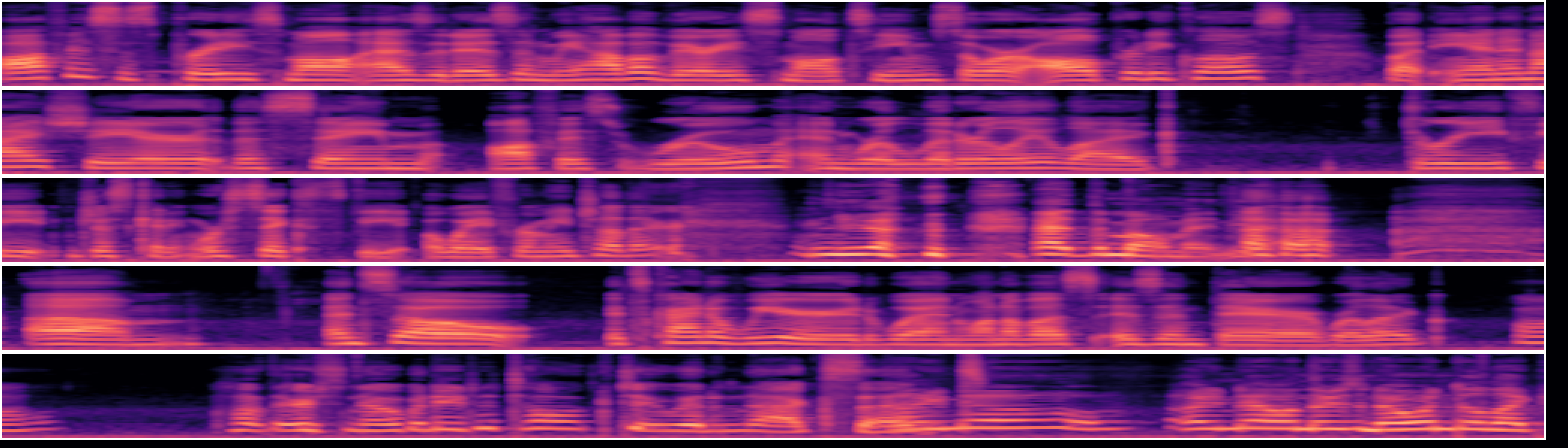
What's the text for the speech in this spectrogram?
office is pretty small as it is and we have a very small team so we're all pretty close but anne and i share the same office room and we're literally like three feet just kidding we're six feet away from each other yeah. At the moment, yeah. um and so it's kind of weird when one of us isn't there we're like oh oh, there's nobody to talk to in an accent I know, I know, and there's no one to like.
